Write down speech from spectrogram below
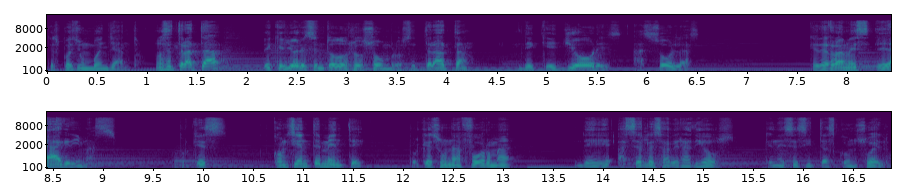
después de un buen llanto. No se trata de que llores en todos los hombros, se trata de que llores a solas, que derrames lágrimas, porque es conscientemente, porque es una forma de hacerle saber a Dios que necesitas consuelo.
